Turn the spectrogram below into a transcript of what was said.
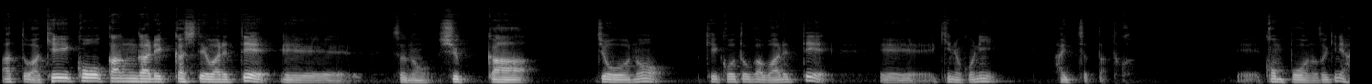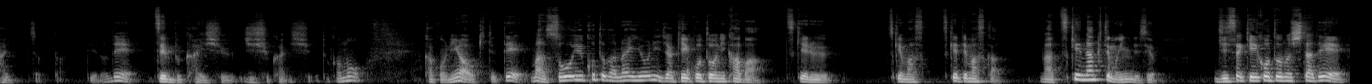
あとは蛍光管が劣化して割れて、えー、その出荷場の蛍光灯が割れて、えー、キノコに入っちゃったとか、えー、梱包の時に入っちゃったっていうので全部回収自主回収とかも過去には起きててまあそういうことがないようにじゃあ蛍光灯にカバーつけるつけます、つけてますかまあ、つけなくてもいいんですよ。実際蛍光灯の下で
